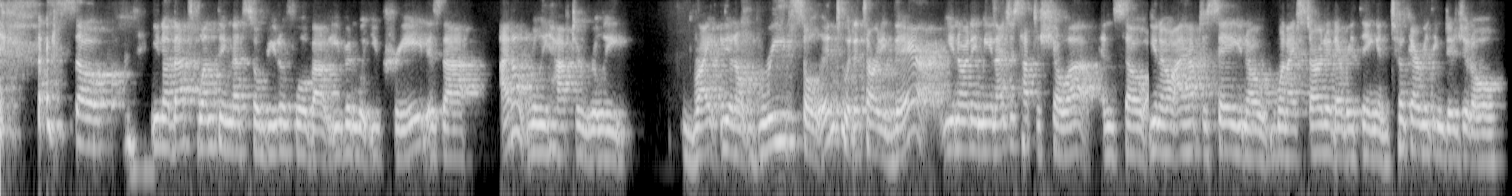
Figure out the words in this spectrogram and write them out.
so, you know, that's one thing that's so beautiful about even what you create is that I don't really have to really right you know breathe soul into it it's already there you know what i mean? I just have to show up. And so you know i have to say you know when i started everything and took everything digital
